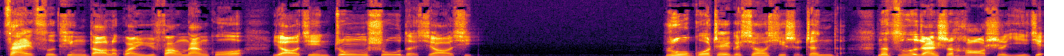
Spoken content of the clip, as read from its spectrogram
再次听到了关于方南国要进中书的消息。如果这个消息是真的，那自然是好事一件；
